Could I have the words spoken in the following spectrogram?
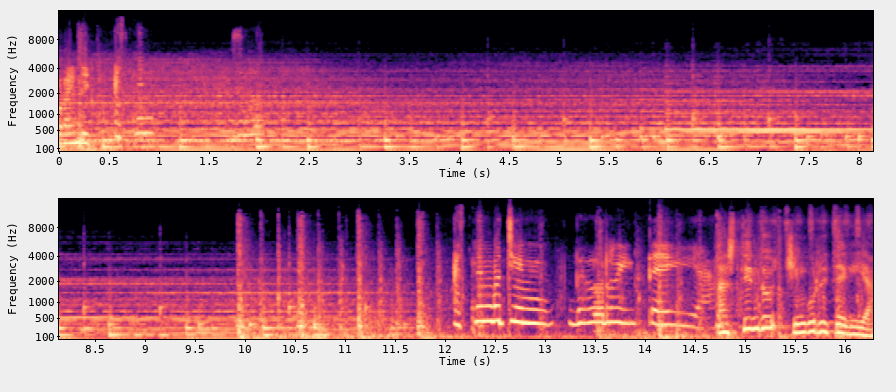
oraindik txingurritegia. Astindu txingurritegia.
